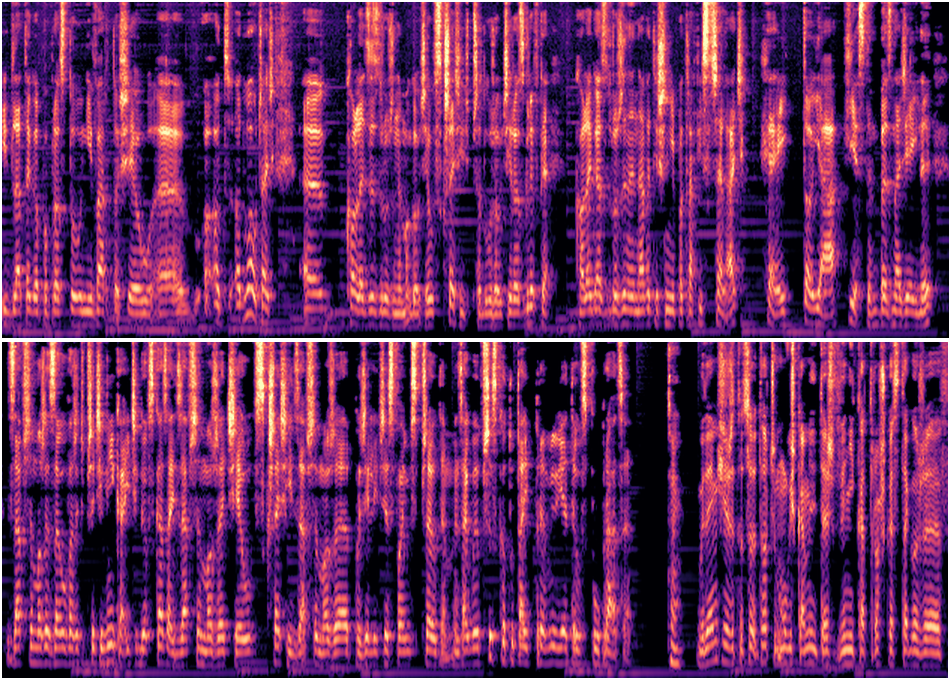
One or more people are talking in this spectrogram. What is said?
i dlatego po prostu nie warto się e, od, odłączać. E, koledzy z drużyny mogą cię wskrzesić, przedłużą ci rozgrywkę. Kolega z drużyny, nawet jeśli nie potrafi strzelać, hej, to ja jestem beznadziejny, zawsze może zauważyć przeciwnika i ci go wskazać, zawsze może cię wskrzesić, zawsze może podzielić się swoim sprzętem, więc jakby wszystko tutaj premiuje tę współpracę. Tak. Wydaje mi się, że to, co, to, o czym mówisz, Kamil, też wynika troszkę z tego, że w,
